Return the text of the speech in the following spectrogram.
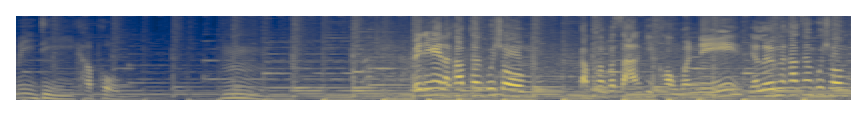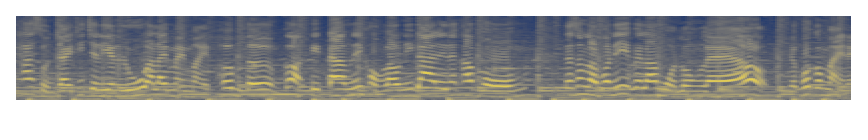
ไม่ดีครับผมเป็นยังไงล่ะครับท่านผู้ชมกับคำภาษาอังกฤษของวันนี้ อย่าลืมนะครับท่านผู้ชมถ้าสนใจที่จะเรียนรู้อะไรใหม่ ๆ เพิ่มเติม ก็ติดตามลิงก์ของเรานี้ได้เลยนะครับผม แต่สำหรับวันนี้เวลาหมดลงแล้ว เดี๋ยวพบกันใหม่ใน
